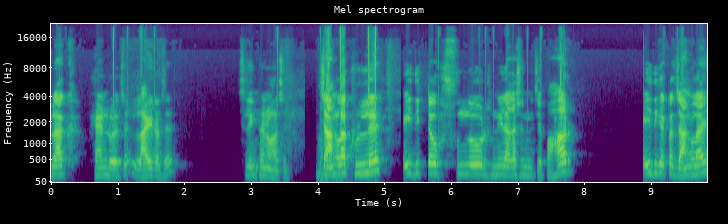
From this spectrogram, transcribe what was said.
প্লাগ ফ্যান রয়েছে লাইট আছে সিলিং ফ্যানও আছে। জানলা খুললে এই দিকটাও সুন্দর নীল আকাশের নিচে পাহাড়। এই দিকে একটা জানলায়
